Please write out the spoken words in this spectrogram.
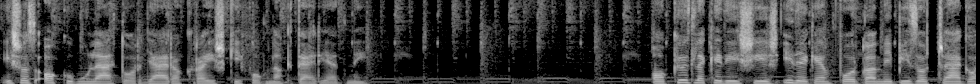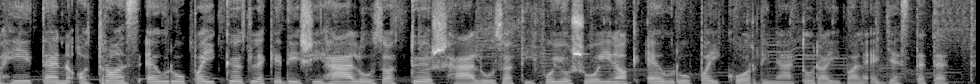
és az akkumulátorgyárakra is ki fognak terjedni. A Közlekedési és Idegenforgalmi Bizottság a héten a Transeurópai Közlekedési Hálózat törzshálózati folyosóinak európai koordinátoraival egyeztetett.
